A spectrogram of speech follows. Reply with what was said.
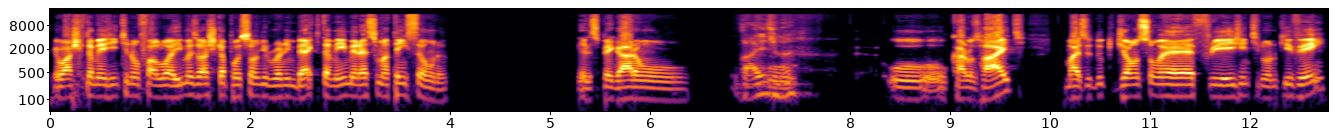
eu acho que também a gente não falou aí, mas eu acho que a posição de running back também merece uma atenção, né? Eles pegaram o. Hyde, o, né? O, o Carlos Hyde, mas o Duke Johnson é free agent no ano que vem.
